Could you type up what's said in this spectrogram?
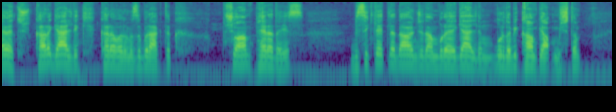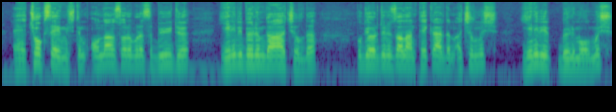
Evet, kara geldik. Karavanımızı bıraktık. Şu an Pera'dayız. Bisikletle daha önceden buraya geldim. Burada bir kamp yapmıştım. Ee, çok sevmiştim. Ondan sonra burası büyüdü. Yeni bir bölüm daha açıldı. Bu gördüğünüz alan tekrardan açılmış. Yeni bir bölüm olmuş.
